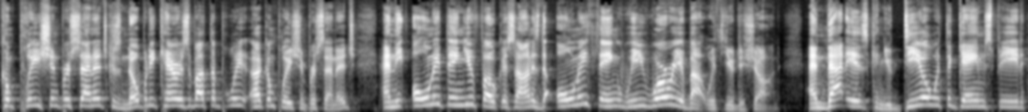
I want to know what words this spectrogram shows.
completion percentage because nobody cares about the uh, completion percentage. And the only thing you focus on is the only thing we worry about with you, Deshaun. And that is can you deal with the game speed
